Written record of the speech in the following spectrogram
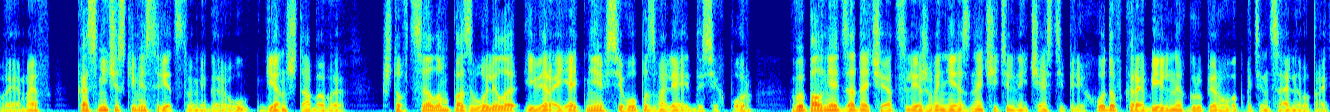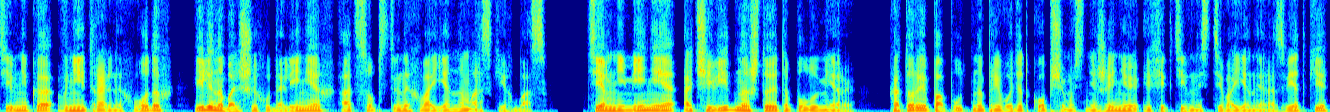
ВМФ космическими средствами ГРУ Генштаба В, что в целом позволило и вероятнее всего позволяет до сих пор выполнять задачи отслеживания значительной части переходов корабельных группировок потенциального противника в нейтральных водах или на больших удалениях от собственных военно-морских баз. Тем не менее, очевидно, что это полумеры, которые попутно приводят к общему снижению эффективности военной разведки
